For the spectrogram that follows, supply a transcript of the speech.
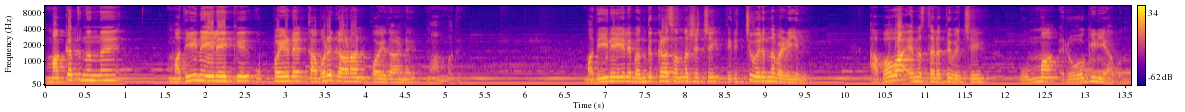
മക്കത്ത് നിന്ന് മദീനയിലേക്ക് ഉപ്പയുടെ കബറ് കാണാൻ പോയതാണ് മുഹമ്മദ്. മദീനയിലെ ബന്ധുക്കളെ സന്ദർശിച്ച് തിരിച്ചു വരുന്ന വഴിയിൽ അബവ എന്ന സ്ഥലത്ത് വെച്ച് ഉമ്മ രോഗിണിയാവുന്നു.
